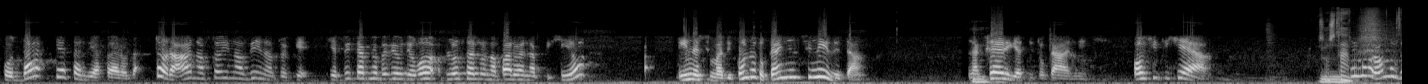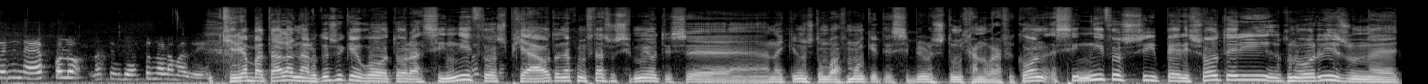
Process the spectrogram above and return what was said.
κοντά και στα ενδιαφέροντα. Τώρα, αν αυτό είναι αδύνατο και, και πει κάποιο παιδί ότι εγώ απλώς θέλω να πάρω ένα πτυχίο, είναι σημαντικό να το κάνει ενσυνείδητα. Να ξέρει γιατί το κάνει. Όχι τυχαία. Σωστά. Σίγουρα όμω δεν είναι εύκολο να συνδυαστούν όλα μαζί. Κυρία Μπατάλα, να ρωτήσω και εγώ τώρα. Συνήθως πια όταν έχουμε φτάσει στο σημείο της ε, ανακοίνωσης των βαθμών και της συμπλήρωσης των μηχανογραφικών, συνήθως οι περισσότεροι γνωρίζουν ε,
